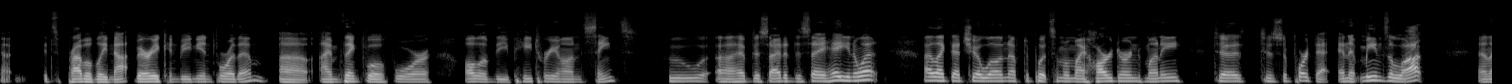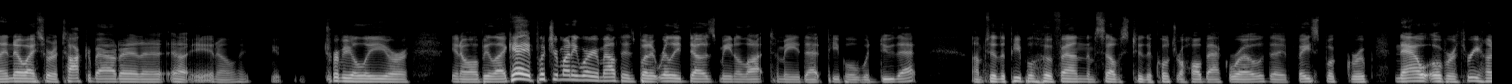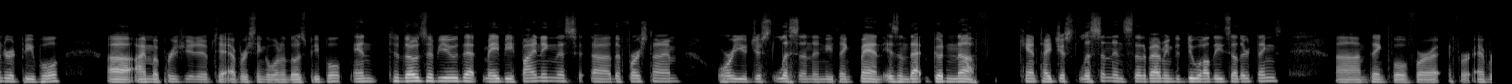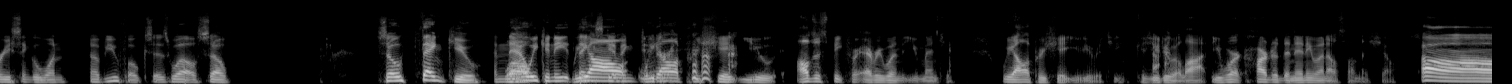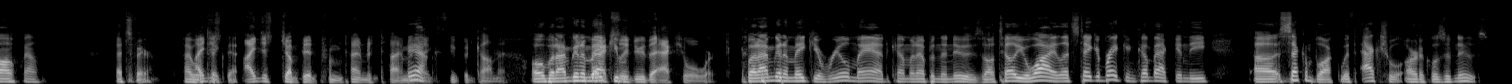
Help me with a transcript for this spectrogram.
uh, it's probably not very convenient for them. Uh, I'm thankful for all of the Patreon saints who uh, have decided to say, "Hey, you know what? I like that show well enough to put some of my hard-earned money to to support that," and it means a lot. And I know I sort of talk about it, uh, uh, you know, trivially, or you know, I'll be like, "Hey, put your money where your mouth is," but it really does mean a lot to me that people would do that. Um, to the people who found themselves to the Cultural Hall Back Row, the Facebook group, now over 300 people. Uh, I'm appreciative to every single one of those people, and to those of you that may be finding this uh, the first time, or you just listen and you think, "Man, isn't that good enough? Can't I just listen instead of having to do all these other things?" Uh, I'm thankful for for every single one of you folks as well. So, so thank you. And now we can eat we all Thanksgiving we all appreciate you. I'll just speak for everyone that you mentioned. We all appreciate you, Richie, because you do a lot. You work harder than anyone else on this show. So Oh well, that's fair. I will I take just that. I just jump in from time to time Yeah. and make stupid comments. Oh, but I'm gonna make actually you. do the actual work. But I'm gonna make you real mad coming up in the news. I'll tell you why. Let's take a break and come back in the uh, second block with actual articles of news.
